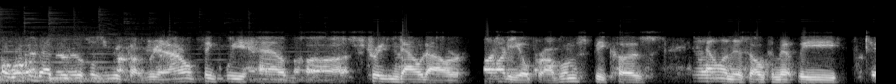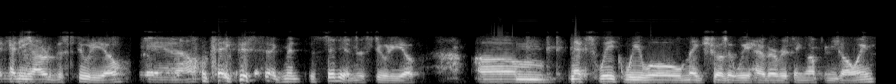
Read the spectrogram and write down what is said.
Well, welcome back to Miracles in Recovery. And I don't think we have uh, straightened out our audio problems because Ellen is ultimately heading out of the studio, and I'll take this segment to sit in the studio. Um, next week, we will make sure that we have everything up and going.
